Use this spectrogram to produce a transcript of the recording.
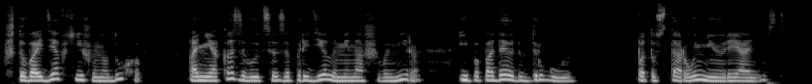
что войдя в хижину духов, они оказываются за пределами нашего мира и попадают в другую, потустороннюю реальность.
